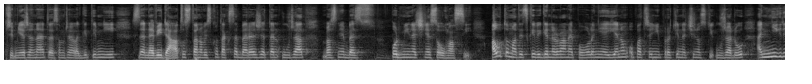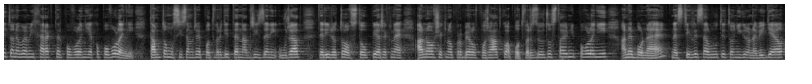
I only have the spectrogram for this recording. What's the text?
přiměřené, to je samozřejmě legitimní, se nevydá to stanovisko, tak se bere, že ten úřad vlastně bez podmínečně souhlasí. Automaticky vygenerované povolení je jenom opatření proti nečinnosti úřadu a nikdy to nebude mít charakter povolení jako povolení. Tam to musí samozřejmě potvrdit ten nadřízený úřad, který do toho vstoupí a řekne, ano, všechno proběhlo v pořádku a potvrzuju to stavební povolení, anebo ne, nestihli se lhuty, to nikdo neviděl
